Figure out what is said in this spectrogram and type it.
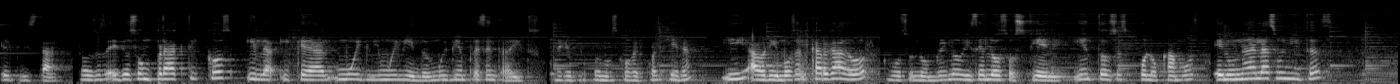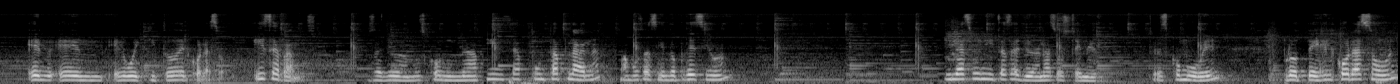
el cristal. Entonces ellos son prácticos y, la, y quedan muy, muy lindos, muy bien presentaditos. Por ejemplo, podemos coger cualquiera y abrimos el cargador, como su nombre lo dice, lo sostiene y entonces colocamos en una de las uñitas el, el huequito del corazón y cerramos. Nos ayudamos con una pinza punta plana, vamos haciendo presión y las uñitas ayudan a sostenerlo. Entonces como ven, protege el corazón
